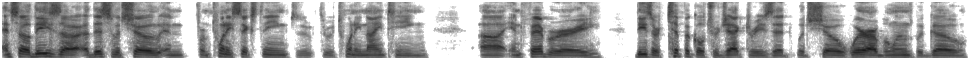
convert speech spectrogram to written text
And so these are this would show in from 2016 to, through 2019 uh, in February. These are typical trajectories that would show where our balloons would go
